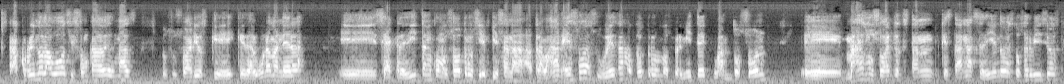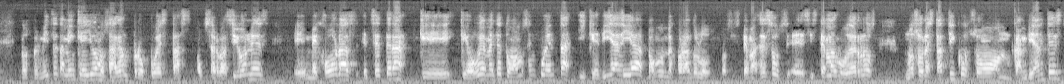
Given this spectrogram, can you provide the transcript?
está corriendo la voz y son cada vez más los usuarios que, que de alguna manera eh, se acreditan con nosotros y empiezan a, trabajar. Eso a su vez a nosotros nos permite cuando son eh, más usuarios que están, que están accediendo a estos servicios, nos permite también que ellos nos hagan propuestas, observaciones, eh, mejoras, etcétera, que, que obviamente tomamos en cuenta y que día a día vamos mejorando los, los sistemas. Esos eh, sistemas modernos no son estáticos, son cambiantes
